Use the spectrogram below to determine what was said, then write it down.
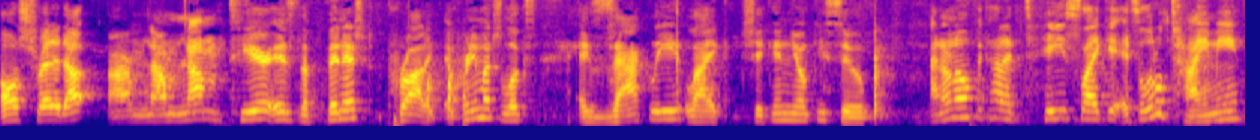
all shredded up. Um, nom nom. Here is the finished product. It pretty much looks exactly like chicken gnocchi soup. I don't know if it kind of tastes like it. It's a little timey.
